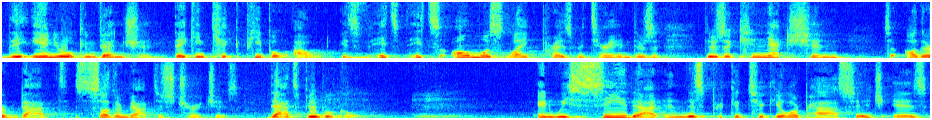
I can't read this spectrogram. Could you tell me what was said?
the annual convention. They can kick people out. It's, it's, it's almost like Presbyterian. There's a, there's a connection to other Baptist, Southern Baptist churches. That's biblical. And we see that in this particular passage is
